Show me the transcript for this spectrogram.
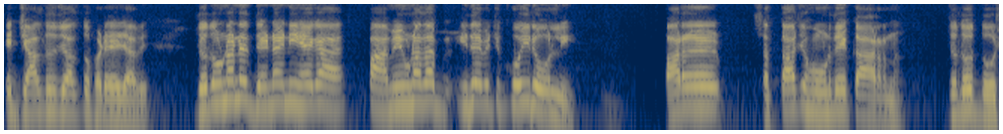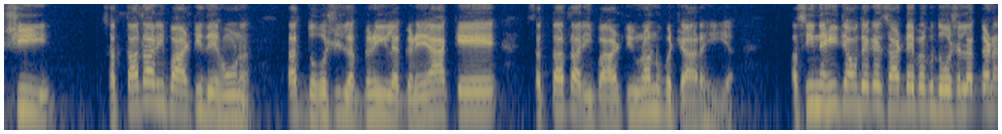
ਕਿ ਜਲਦ ਤੋਂ ਜਲਦ ਤੋਂ ਫੜਿਆ ਜਾਵੇ। ਜਦੋਂ ਉਹਨਾਂ ਨੇ ਦੇਣਾ ਹੀ ਨਹੀਂ ਹੈਗਾ ਭਾਵੇਂ ਉਹਨਾਂ ਦਾ ਇਹਦੇ ਵਿੱਚ ਕੋਈ ਰੋਲ ਨਹੀਂ। ਪਰ ਸੱਤਾ 'ਚ ਹੋਣ ਦੇ ਕਾਰਨ ਜਦੋਂ ਦੋਸ਼ੀ ਸੱਤਾਧਾਰੀ ਪਾਰਟੀ ਦੇ ਹੋਣ ਤਾਂ ਦੋਸ਼ ਲੱਗਣੀ ਲੱਗਣੇ ਆ ਕਿ ਸੱਤਾਧਾਰੀ ਪਾਰਟੀ ਉਹਨਾਂ ਨੂੰ ਬਚਾ ਰਹੀ ਆ। ਅਸੀਂ ਨਹੀਂ ਚਾਹੁੰਦੇ ਕਿ ਸਾਡੇ ਪਰ ਕੋਈ ਦੋਸ਼ ਲੱਗਣ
